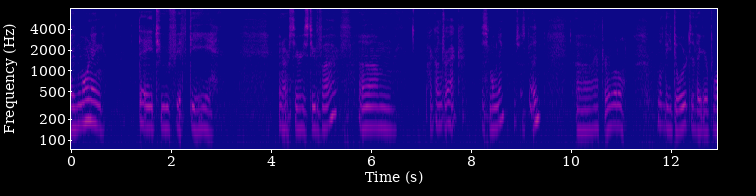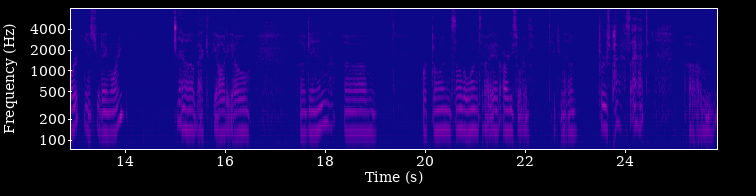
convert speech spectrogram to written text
Good morning, day 250 in our series 2 to 5. Um, back on track this morning, which was good. Uh, after a little little detour to the airport yesterday morning. Uh, back to the audio again. Um, worked on some of the ones that I had already sort of taken a first pass at. Um,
